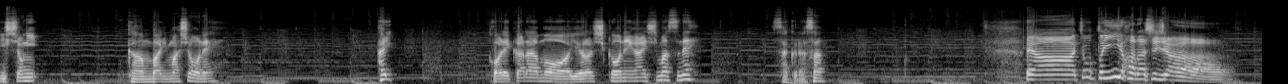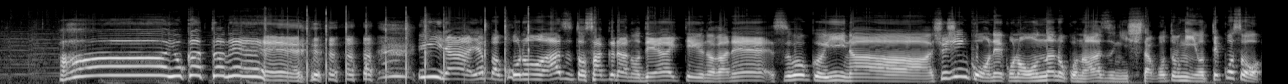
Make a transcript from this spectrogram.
一緒に頑張りましょうね。はい。これからもよろしくお願いしますね。さくらさん。いやー、ちょっといい話じゃん。あー、いいなやっぱこのアズとサクラの出会いっていうのがね、すごくいいな主人公をね、この女の子のアズにしたことによってこそ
